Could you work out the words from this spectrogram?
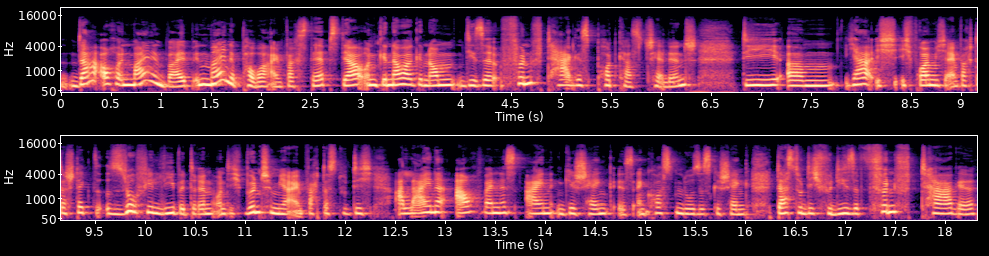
da auch in meinen Vibe, in meine Power einfach steppst, ja, und genauer genommen diese fünf Tages Podcast Challenge, die, ähm, ja, ich, ich freue mich einfach, da steckt so viel Liebe drin und ich wünsche mir einfach, dass du dich alleine, auch wenn es ein Geschenk ist, ein kostenloses Geschenk, dass du dich für diese fünf Tage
